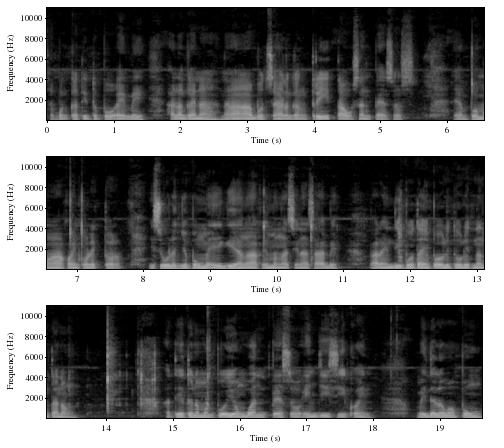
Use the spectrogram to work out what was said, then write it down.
sapagkat ito po ay may halaga na naaabot sa halagang 3,000 pesos. Ayan po mga coin collector. Isulat nyo pong maigi ang aking mga sinasabi para hindi po tayo paulit-ulit ng tanong. At ito naman po yung 1 peso NGC coin. May dalawa pong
